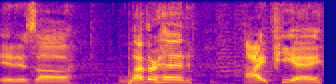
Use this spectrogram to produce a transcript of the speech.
It is a Leatherhead IPA.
